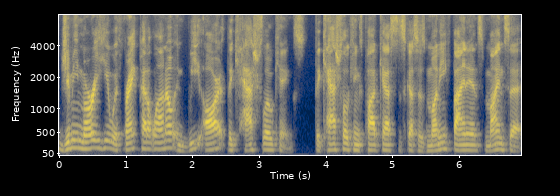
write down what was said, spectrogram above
up? What up? Jimmy Murray here with Frank Petalano, and we are the Cash Flow Kings. The Cash Flow Kings podcast discusses money, finance, mindset,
